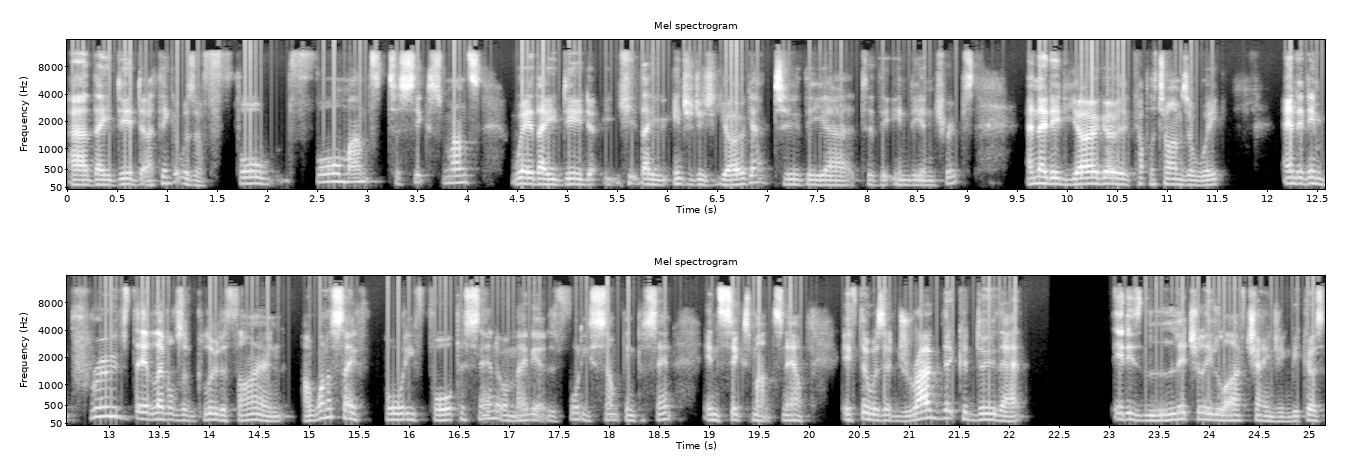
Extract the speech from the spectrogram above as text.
uh, they did I think it was a four four months to six months where they did they introduced yoga to the uh, to the Indian troops, and they did yoga a couple of times a week and it improved their levels of glutathione. I want to say 44%, or maybe it was 40 something percent in six months. Now, if there was a drug that could do that, it is literally life changing because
